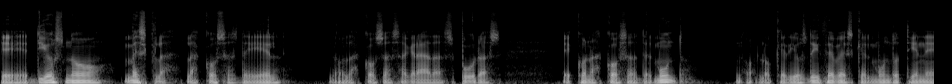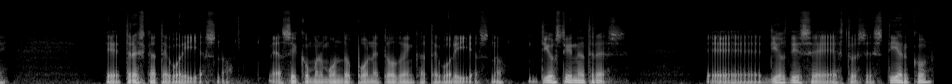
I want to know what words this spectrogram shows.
eh, Dios no mezcla las cosas de Él, ¿no? Las cosas sagradas, puras, eh, con las cosas del mundo. ¿no? Lo que Dios dice, ves que el mundo tiene tres categorías, ¿no? Así como el mundo pone todo en categorías, ¿no? Dios tiene tres. Dios dice esto es estiércol,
